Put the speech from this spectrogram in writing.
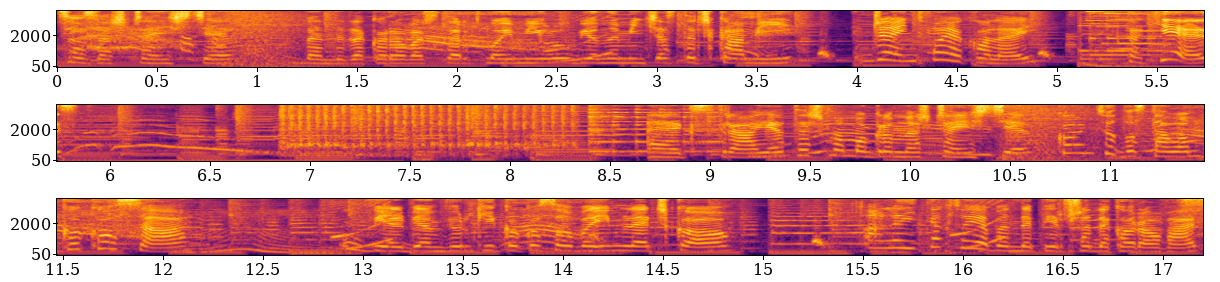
Co za szczęście. Będę dekorować tort moimi ulubionymi ciasteczkami. Jane, twoja kolej. Tak jest. Ekstra, ja też mam ogromne szczęście. W końcu dostałam kokosa. Uwielbiam wiórki kokosowe i mleczko. Ale i tak to ja będę pierwsza dekorować.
